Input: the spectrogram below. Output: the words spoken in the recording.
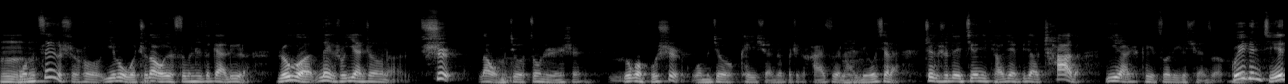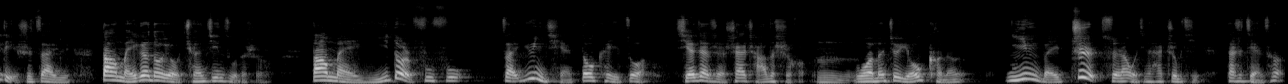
嗯我们这个时候，因为我知道我有四分之一的概率了，如果那个时候验证了是那我们就终止妊娠；如果不是，我们就可以选择把这个孩子来留下来。这个是对经济条件比较差的，依然是可以做的一个选择。归根结底是在于，当每个人都有全基因组的时候，当每一对夫妇在孕前都可以做携带者筛查的时候，嗯，我们就有可能因为治，虽然我今天还治不起，但是检测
